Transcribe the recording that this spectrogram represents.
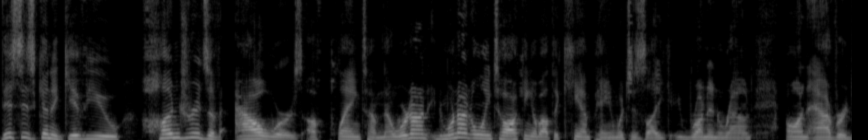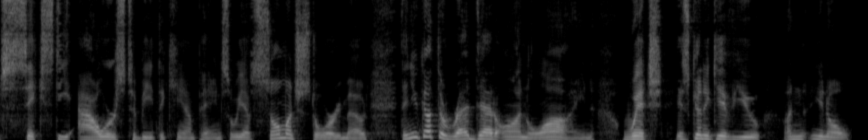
this is going to give you hundreds of hours of playing time. Now, we're not we're not only talking about the campaign, which is like running around on average 60 hours to beat the campaign. So we have so much story mode. Then you got the Red Dead Online, which is going to give you you know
